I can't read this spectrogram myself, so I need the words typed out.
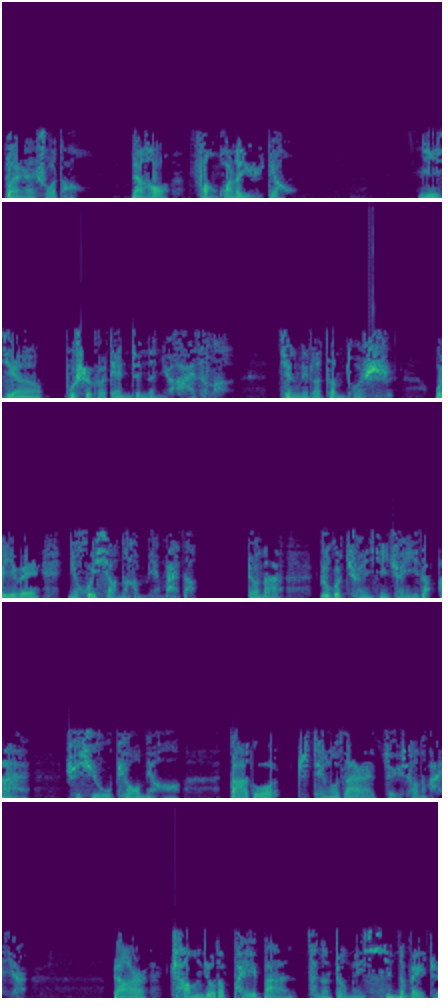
断然说道，然后放缓了语调：“你已经不是个天真的女孩子了，经历了这么多事，我以为你会想得很明白的。刘奈，如果全心全意的爱是虚无缥缈，大多只停留在嘴上的玩意儿。然而，长久的陪伴才能证明心的位置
